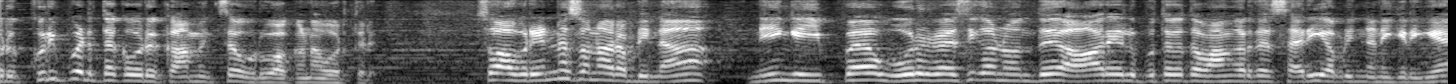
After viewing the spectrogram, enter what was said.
ஒரு குறிப்பிடத்தக்க ஒரு காமிக்ஸை உருவாக்கின ஒருத்தர். ஸோ அவர் என்ன சொன்னார் அப்படின்னா நீங்கள் இப்போ ஒரு ரசிகன் வந்து ஆறு ஏழு புத்தகத்தை வாங்குறத சரி அப்படின்னு நினைக்கிறீங்க.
